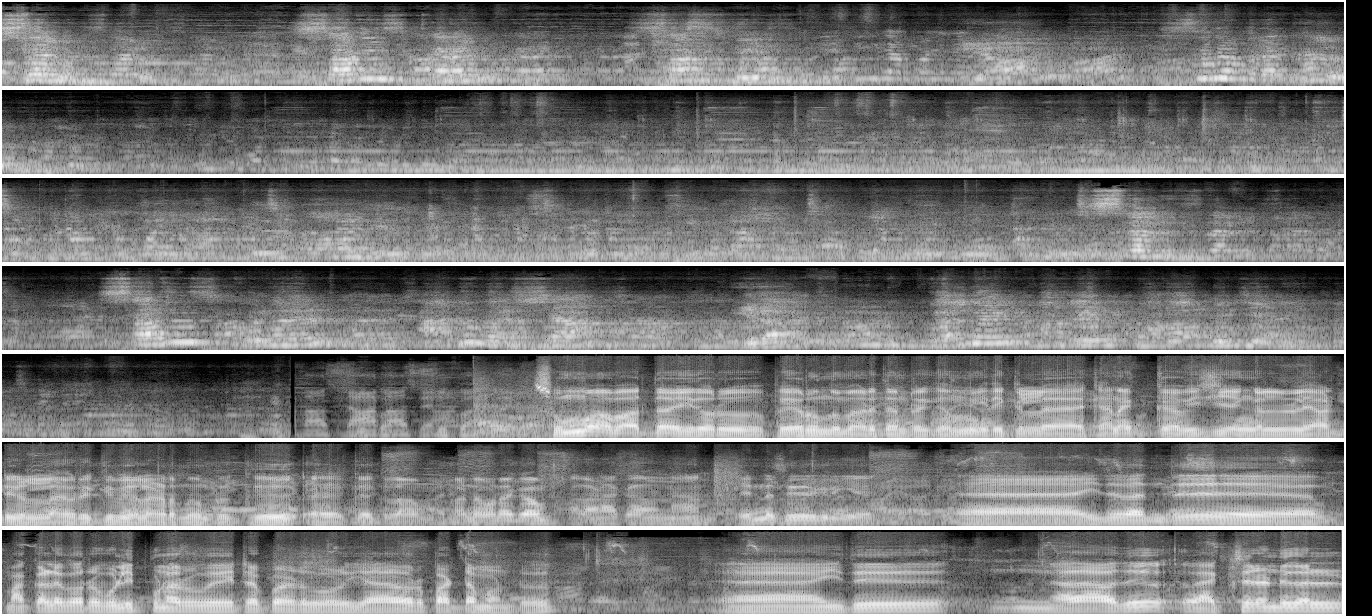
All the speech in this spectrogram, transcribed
செல்வம் சதீஷ் கரண் சஸ்பின் யாழ் சிதம்பரம் கல்லூரி செல்வம் சதீஷ் குமரன் அனு வர்ஷா யாழ் கல்லை மகளிர் மகா வித்யாலயம் சும்மா பார்த்தா இது ஒரு பேருந்து மாதிரி தான் இருக்கும். இதுக்குள்ள கணக்க விஷயங்கள் விளையாட்டுகள்லாம் இருக்குது நடந்துட்டு இருக்கு. கேட்கலாம். அண்ணா வணக்கம். வணக்கம்ண்ணா. என்ன செய்திருக்கிறீங்க? இது வந்து மக்களுக்கு ஒரு விழிப்புணர்வு ஏற்றப்படக்கூடிய ஒரு பட்டம் உண்டு. இது அதாவது ஆக்சிடெண்ட்டுகள்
